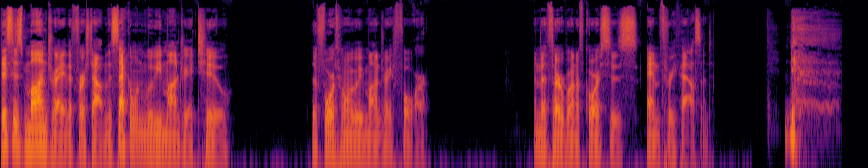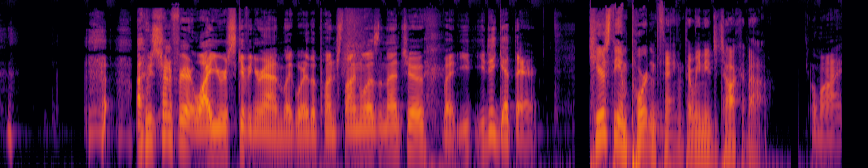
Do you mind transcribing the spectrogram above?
This is Mandré, the first album. The second one would be Mandré 2. The fourth one would be Mandré 4. And the third one, of course, is M3000. I was trying to figure out why you were skipping around, like where the punchline was in that joke, but you you did get there. Here's the important thing that we need to talk about. Oh my!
